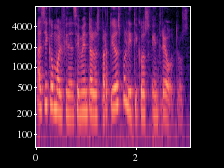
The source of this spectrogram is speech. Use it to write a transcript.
así como el financiamiento a los partidos políticos, entre otros.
